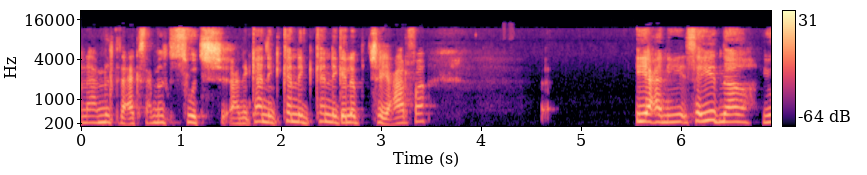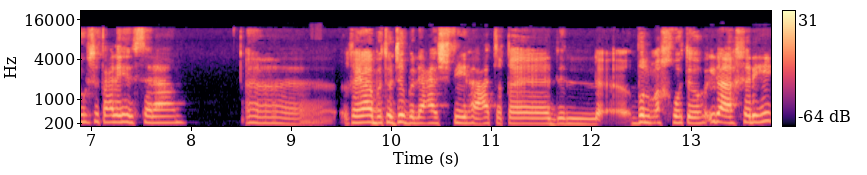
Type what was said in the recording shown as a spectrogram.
أنا عملت العكس عملت سويتش يعني كأني كأني كأني قلبت شيء عارفة؟ يعني سيدنا يوسف عليه السلام آه، غيابة الجبل اللي عاش فيها أعتقد ظلم أخوته إلى آخره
